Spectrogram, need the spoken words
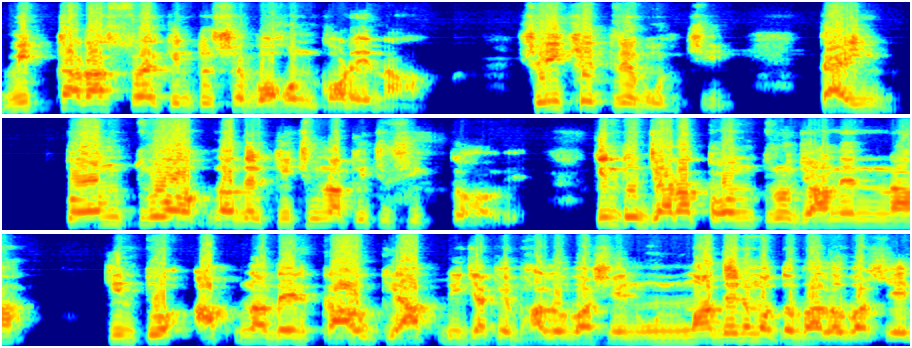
মিথ্যার আশ্রয় কিন্তু সে বহন করে না। সেই ক্ষেত্রে বলছি, তাই তন্ত্র আপনাদের কিছু না কিছু শিখতে হবে। কিন্তু যারা তন্ত্র জানেন না, কিন্তু আপনাদের কাউকে আপনি যাকে ভালোবাসেন, উন্মাদের মতো ভালোবাসেন,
